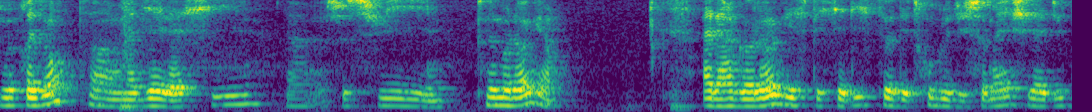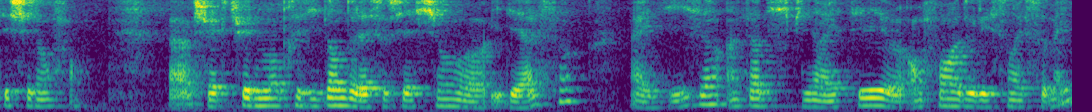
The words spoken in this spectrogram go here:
Je me présente, Madia est la fille, je suis pneumologue, allergologue et spécialiste des troubles du sommeil chez l'adulte et chez l'enfant. Je suis actuellement présidente de l'association IDEAS, AEDIS, Interdisciplinarité Enfants, Adolescents et Sommeil,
